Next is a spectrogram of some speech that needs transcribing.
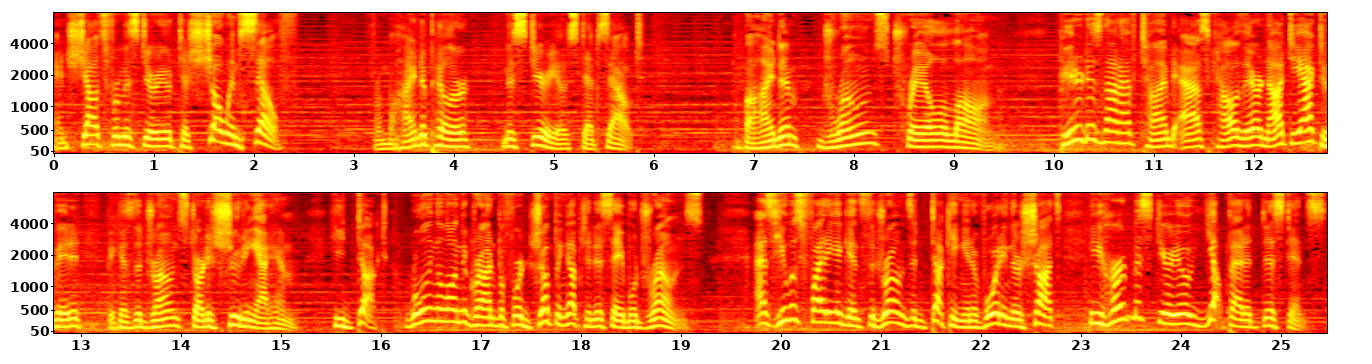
and shouts for Mysterio to show himself. From behind a pillar, Mysterio steps out. Behind him, drones trail along. Peter does not have time to ask how they are not deactivated because the drones started shooting at him. He ducked, rolling along the ground before jumping up to disable drones. As he was fighting against the drones and ducking and avoiding their shots, he heard Mysterio yelp at a distance.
